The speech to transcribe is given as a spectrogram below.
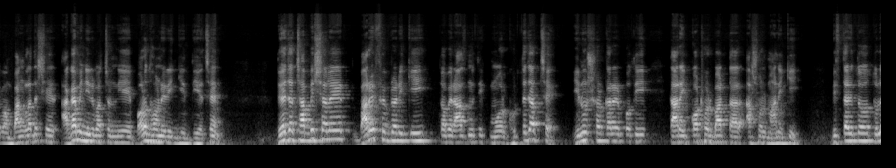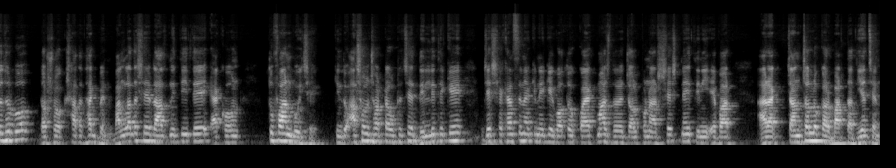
এবং বাংলাদেশের আগামী নির্বাচন নিয়ে বড় ধরনের ইঙ্গিত দিয়েছেন। দুই সালের বারোই ফেব্রুয়ারি কি তবে রাজনৈতিক মোড় ঘুরতে যাচ্ছে? ইনুস সরকারের প্রতি তার এই কঠোর বার্তার আসল মানে কি? বিস্তারিত তুলে ধরবো। দর্শক সাথে থাকবেন। বাংলাদেশের রাজনীতিতে এখন তুফান বইছে। কিন্তু আসল ঝড়টা উঠেছে দিল্লি থেকে। যে শেখ হাসিনাকে নিয়ে গত কয়েক মাস ধরে জল্পনার শেষ নেই, তিনি এবার আর এক চাঞ্চল্যকর বার্তা দিয়েছেন।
